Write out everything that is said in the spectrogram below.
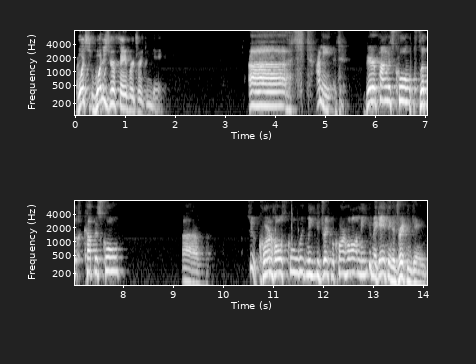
What's what is your favorite drinking game? Uh, I mean, beer pong is cool. Flip cup is cool. Uh, shoot, cornhole's cool. With me, you can drink with cornhole. I mean, you can make anything a drinking game.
